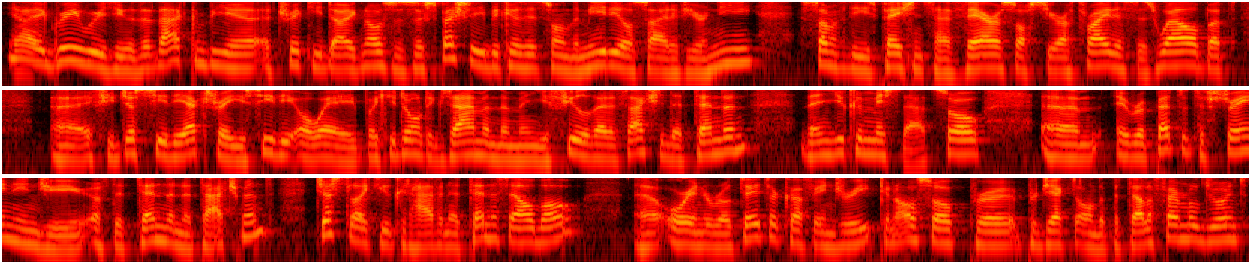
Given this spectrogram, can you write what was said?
Yeah, I agree with you that that can be a, a, tricky diagnosis, especially because it's on the medial side of your knee. Some of these patients have varus osteoarthritis as well, but uh, if you just see the x-ray you see the oa but you don't examine them and you feel that it's actually the tendon then you can miss that. So um, a repetitive strain injury of the tendon attachment just like you could have in a tennis elbow uh, or in a rotator cuff injury can also pro- project on the patellofemoral joint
